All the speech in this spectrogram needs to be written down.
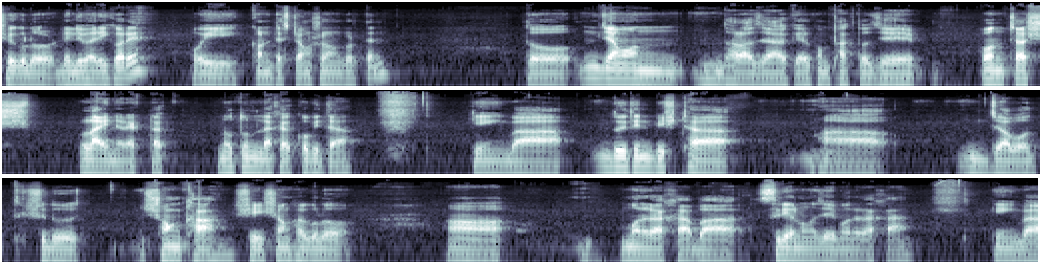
সেগুলো ডেলিভারি করে, ওই কন্টেস্টে অংশগ্রহণ করতেন। তো যেমন ধরা যাক, এরকম থাকতো যে পঞ্চাশ লাইনের একটা নতুন লেখা কবিতা কিংবা দুই তিন পৃষ্ঠা যাবৎ শুধু সংখ্যা, সেই সংখ্যাগুলো মনে রাখা বা সিরিয়াল অনুযায়ী মনে রাখা কিংবা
